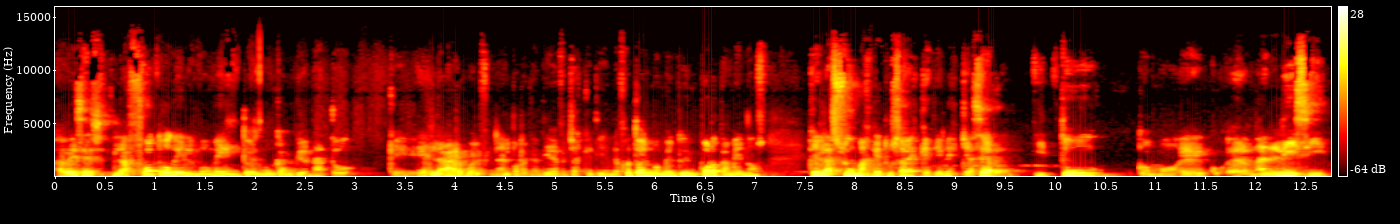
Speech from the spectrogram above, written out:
a veces la foto del momento en un campeonato que es largo al final por la cantidad de fechas que tiene, la foto del momento importa menos que las sumas que tú sabes que tienes que hacer. Y tú, como eh, Hernán Lisi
